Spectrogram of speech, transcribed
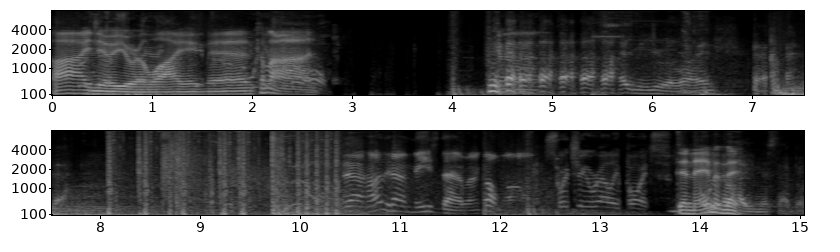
I knew you were lying, man. Come gotta on. I knew you were lying. Yeah, how did I miss that, man? Come on. Switching rally points. Didn't oh, We aim at me. how you missed that, bro.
